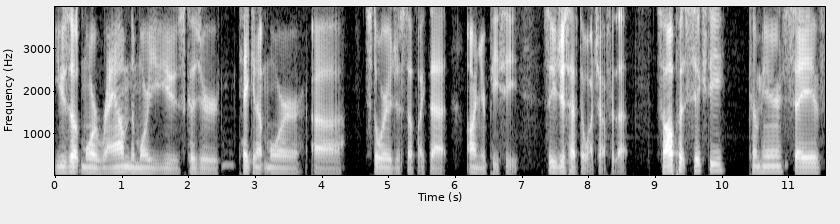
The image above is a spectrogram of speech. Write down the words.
use up more RAM the more you use because you're taking up more uh, storage and stuff like that on your PC. So you just have to watch out for that. So I'll put 60, come here, save,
